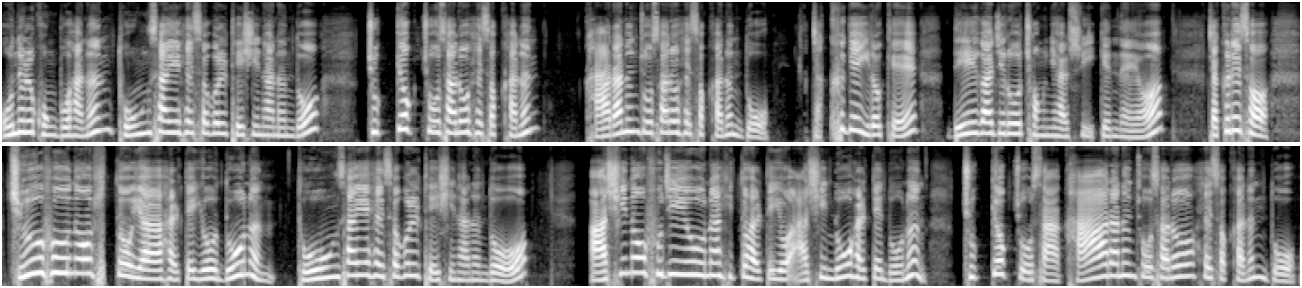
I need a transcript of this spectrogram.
오늘 공부하는 동사의 해석을 대신하는 노, 주격 조사로 해석하는 가라는 조사로 해석하는 노. 자, 크게 이렇게 네 가지로 정리할 수 있겠네요. 자, 그래서 주후노 히토야 할 때 요 노는 동사의 해석을 대신하는 노. 아시노 후지우나 히토 할 때 요 아시노 할 때 노는 주격 조사 가라는 조사로 해석하는 노.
